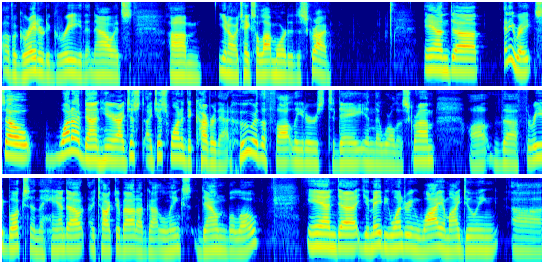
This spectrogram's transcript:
of a greater degree that now it's um, you know it takes a lot more to describe. And uh, any rate, so what I've done here, I just I just wanted to cover that. Who are the thought leaders today in the world of Scrum? Uh, the three books and the handout I talked about, I've got links down below. And uh, you may be wondering, why am I doing uh,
